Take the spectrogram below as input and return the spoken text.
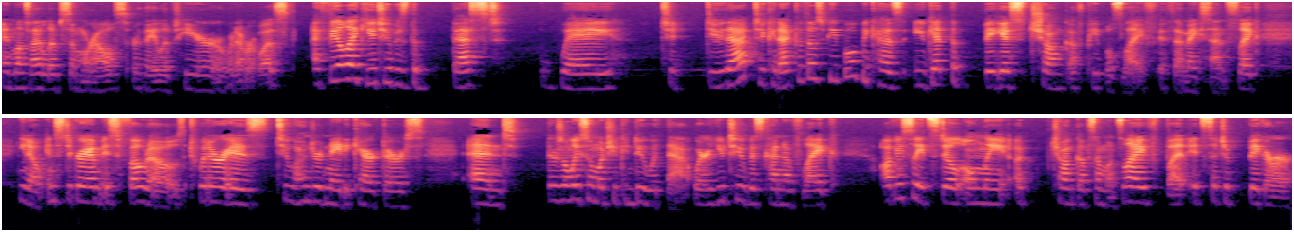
unless I lived somewhere else or they lived here or whatever it was. I feel like YouTube is the best way to do that, to connect with those people because you get the biggest chunk of people's life, if that makes sense. Like, you know, Instagram is photos, Twitter is 280 characters, and there's only so much you can do with that, where YouTube is kind of like, obviously it's still only a chunk of someone's life, but it's such a bigger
